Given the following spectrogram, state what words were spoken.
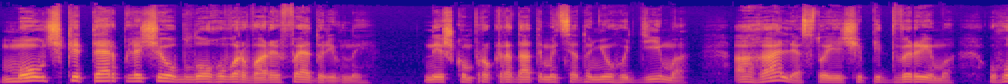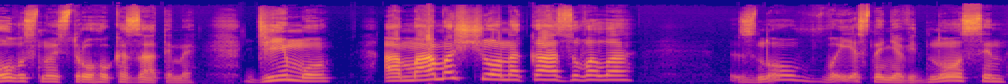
мовчки терплячи облогу Варвари Федорівни. Нишком прокрадатиметься до нього Діма, а Галя, стоячи під дверима, голосно й строго казатиме Дімо, а мама що наказувала? Знов вияснення відносин,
